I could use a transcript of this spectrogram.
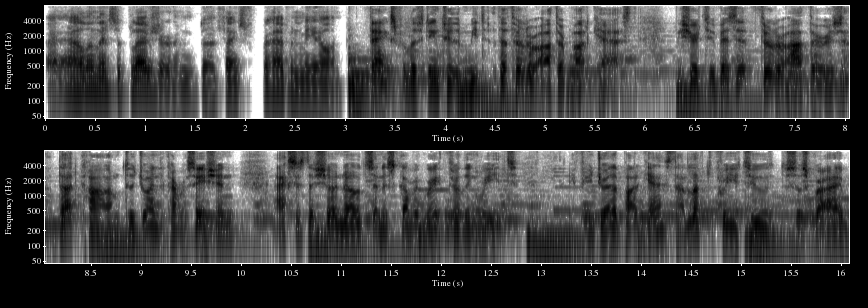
Alan, it's a pleasure, and uh, thanks for having me on. Thanks for listening to the Meet the Thriller Author podcast. Be sure to visit thrillerauthors.com to join the conversation, access the show notes, and discover great thrilling reads. If you enjoy the podcast, I'd love for you to subscribe,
